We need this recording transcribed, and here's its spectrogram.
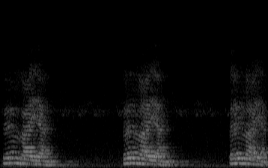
Pelayan, pelayan, pelayan.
